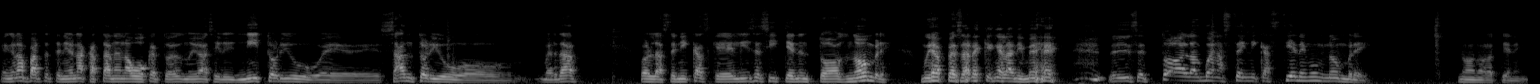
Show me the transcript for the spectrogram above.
en gran parte tenía una katana en la boca, entonces no iba a decir Nitoryu, eh, ¿verdad? Pero las técnicas que él dice sí tienen todos nombre, muy a pesar de que en el anime le dice, todas las buenas técnicas tienen un nombre. No, no lo tienen.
